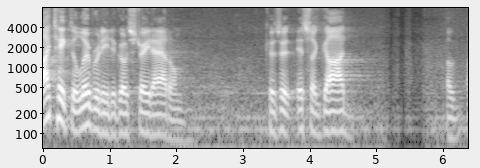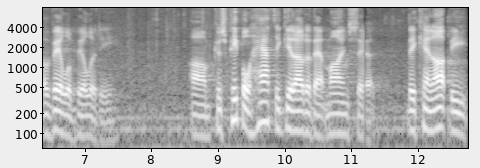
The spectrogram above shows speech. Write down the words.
I take the liberty to go straight at them because it, it's a God of availability. Because um, people have to get out of that mindset. They cannot be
